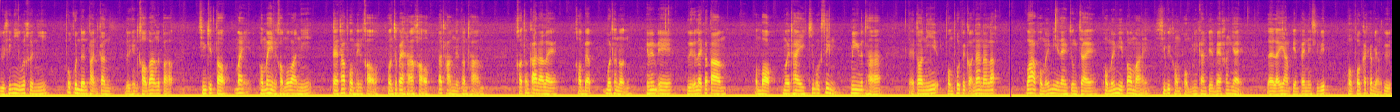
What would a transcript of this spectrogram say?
อยู่ที่นี่เมื่อคืนนี้ พวกคุณเดินผ่านกัน หรือเห็นเขาบ้างหรือเปล่า ชิงกิตตอบ ไม่ ผมไม่เห็นเขาเมื่อวานนี้ แต่ถ้าผมเห็นเขา ผมจะไปหาเขาและถามหนึ่งคำถาม เขาต้องการอะไร เขาแบบบนถนน MMA หรืออะไรก็ตาม ผมบอกมวยไทยคิกบ็อกซิ่งไม่มีปัญหา แต่ตอนนี้ผมพูดไปก่อนหน้านั้นละ ว่าผมไม่มีแรงจูงใจ ผมไม่มีเป้าหมาย ชีวิตของผมมีการเปลี่ยนแปลงครั้งใหญ่ หลาย ๆ อย่างเปลี่ยนไปในชีวิต ผมโฟกัสกับอย่างอื่น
